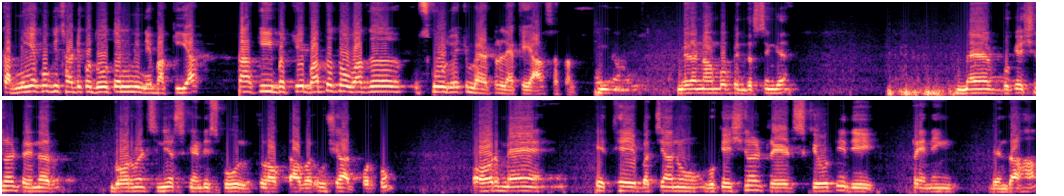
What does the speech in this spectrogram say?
ਕਰਨੀ ਹੈ ਕਿਉਂਕਿ ਸਾਡੇ ਕੋਲ 2-3 ਮਹੀਨੇ ਬਾਕੀ ਆ ਤਾਂ ਕਿ ਬੱਚੇ ਵੱਧ ਤੋਂ ਵੱਧ ਸਕੂਲ ਵਿੱਚ ਮੈਰਿਟ ਲੈ ਕੇ ਆ ਸਕਣ। ਮੇਰਾ ਨਾਮ ਭੁਪਿੰਦਰ ਸਿੰਘ ਹੈ। ਮੈਂ vocational trainer government senior secondary school clock tower Hoshiarpur ਤੋਂ। ਔਰ ਮੈਂ ਇੱਥੇ ਬੱਚਿਆਂ ਨੂੰ ਵੋਕੇਸ਼ਨਲ ਟ੍ਰੇਡ ਸਿਕਿਉਰਿਟੀ ਦੀ ਟ੍ਰੇਨਿੰਗ ਦਿੰਦਾ ਹਾਂ।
